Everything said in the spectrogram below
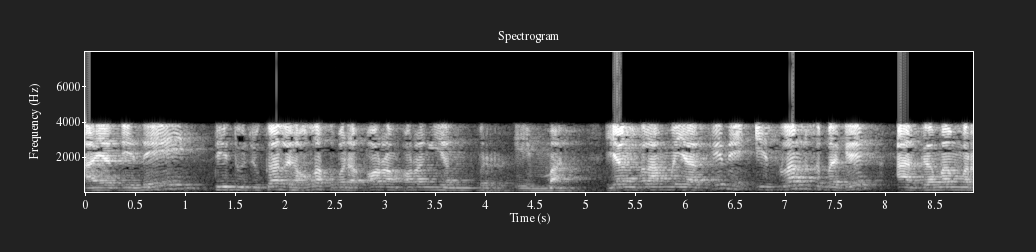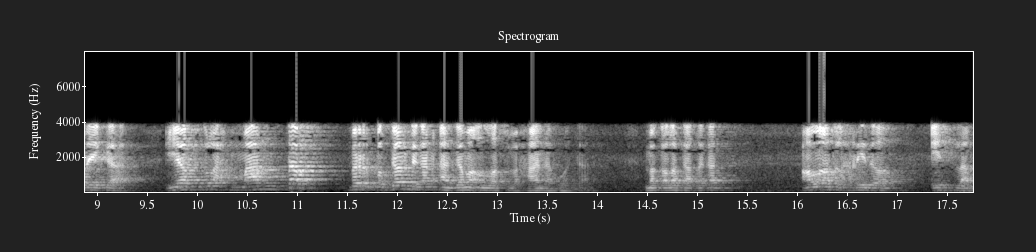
Ayat ini ditujukan oleh Allah kepada orang-orang yang beriman yang telah meyakini Islam sebagai agama mereka yang telah mantap berpegang dengan agama Allah Subhanahu wa taala. Maka Allah katakan Allah telah ridha Islam.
